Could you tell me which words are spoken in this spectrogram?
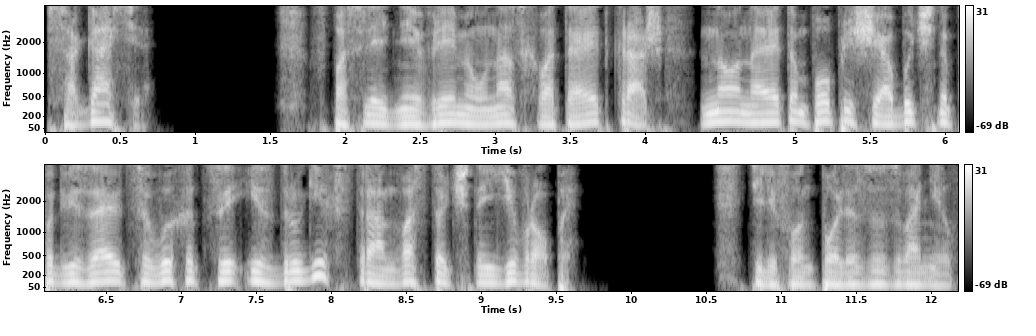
в Сагасе? В последнее время у нас хватает краж, но на этом поприще обычно подвязаются выходцы из других стран Восточной Европы. Телефон Поля зазвонил.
